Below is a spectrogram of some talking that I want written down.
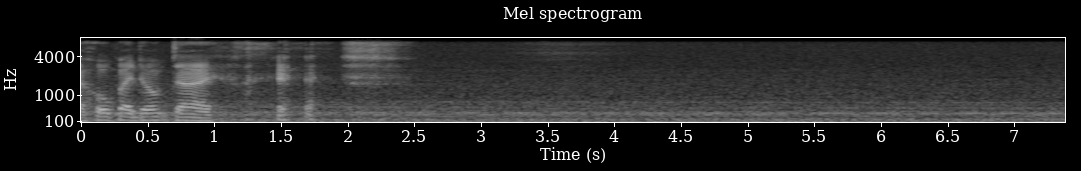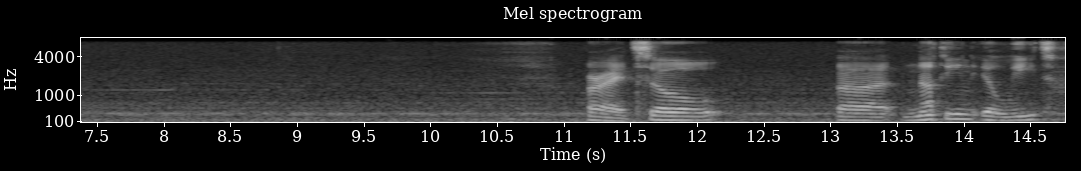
I hope I don't die. Alright, so uh, nothing elite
